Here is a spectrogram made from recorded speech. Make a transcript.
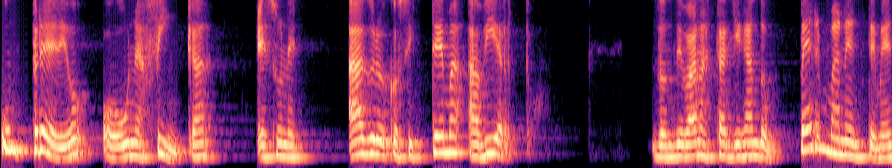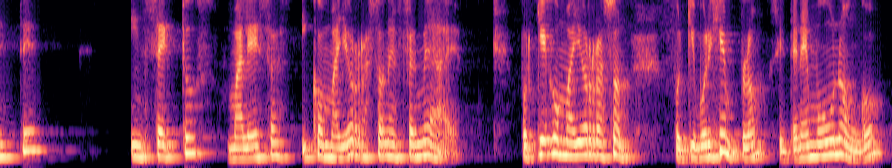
un predio o una finca es un agroecosistema abierto, donde van a estar llegando permanentemente insectos, malezas y con mayor razón enfermedades. ¿Por qué con mayor razón? Porque, por ejemplo, si tenemos un hongo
